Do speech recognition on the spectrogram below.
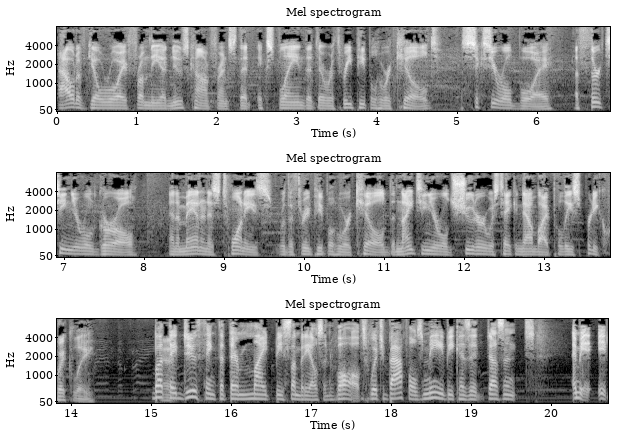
out of Gilroy from the uh, news conference that explained that there were three people who were killed a six year old boy, a 13 year old girl, and a man in his 20s were the three people who were killed. The 19 year old shooter was taken down by police pretty quickly. But And- they do think that there might be somebody else involved, which baffles me because it doesn't. I mean, it.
